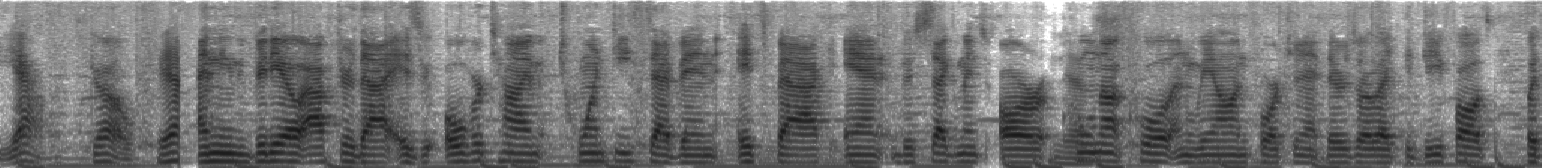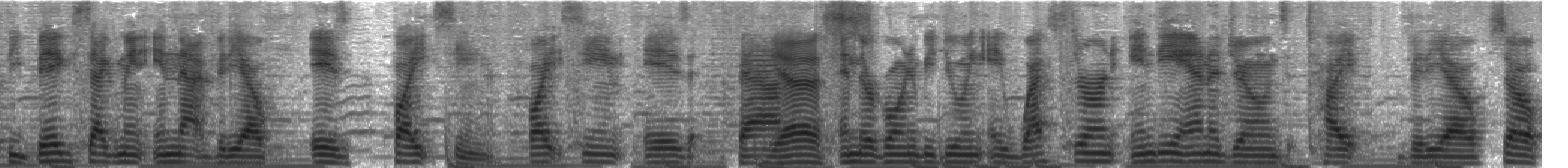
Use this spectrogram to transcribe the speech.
Dubby. Yeah, go. Yeah. And the video after that is overtime 27. It's back, and the segments are cool, not cool, and wheel unfortunate. Those are like the defaults, but the big segment in that video is fight scene. Fight scene is back. Yes. And they're going to be doing a Western Indiana Jones type video. So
